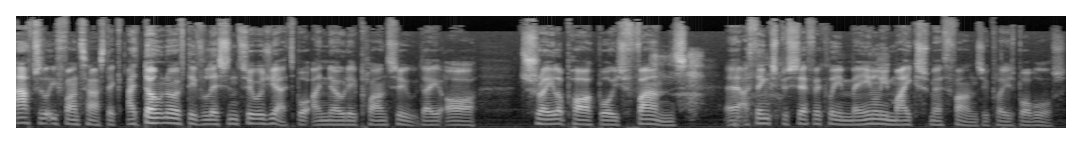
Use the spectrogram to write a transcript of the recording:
absolutely fantastic. I don't know if they've listened to us yet, but I know they plan to. They are Trailer Park Boys fans. Uh, I think specifically mainly Mike Smith fans who plays Bubbles.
